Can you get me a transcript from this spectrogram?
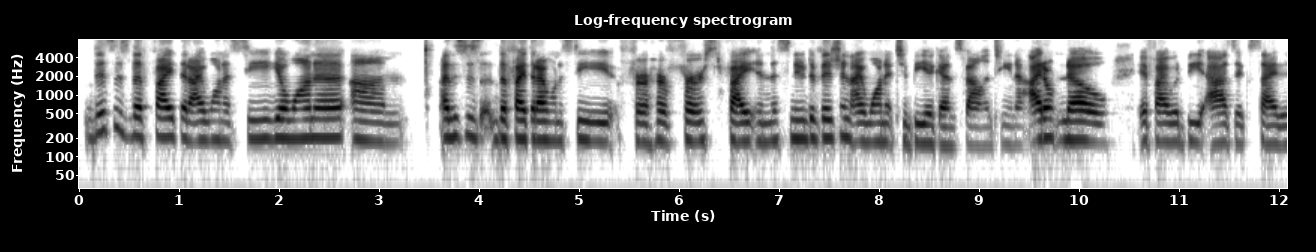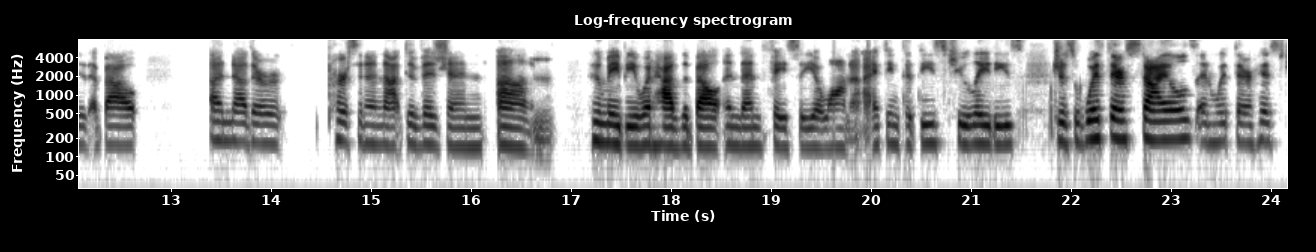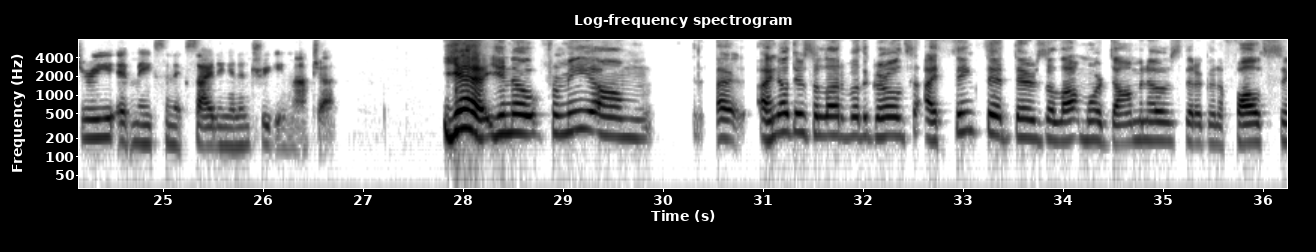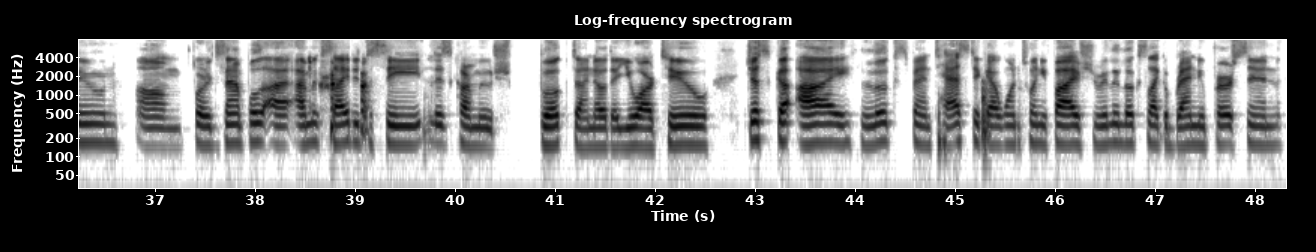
this is the fight that I want to see Joanna, um, uh, this is the fight that I want to see for her first fight in this new division. I want it to be against Valentina. I don't know if I would be as excited about another person in that division um, who maybe would have the belt and then face a Joanna. I think that these two ladies, just with their styles and with their history, it makes an exciting and intriguing matchup. Yeah, you know, for me, um, I I know there's a lot of other girls. I think that there's a lot more dominoes that are gonna fall soon. Um, for example, I, I'm excited to see Liz Carmouche booked. I know that you are too. Jessica Eye looks fantastic at 125. She really looks like a brand new person.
